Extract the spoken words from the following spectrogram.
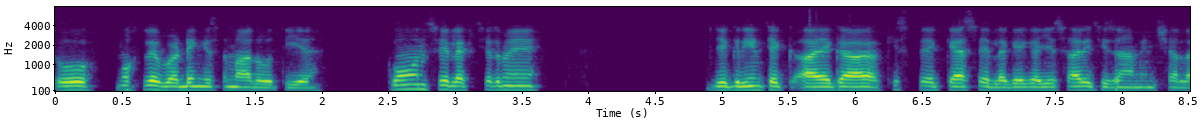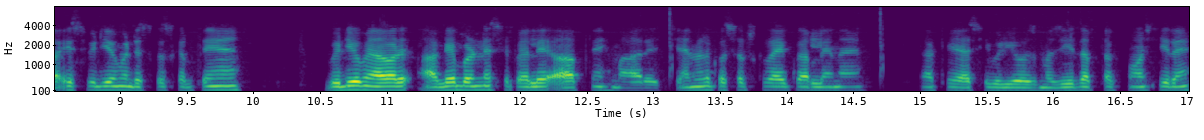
तो मुख्तलिफ़ वर्डिंग इस्तेमाल होती है। कौन से लेक्चर में ये ग्रीन टेक आएगा किस से कैसे लगेगा, ये सारी चीज़ें हम इंशाल्लाह इस वीडियो में डिस्कस करते हैं। वीडियो में आगे बढ़ने से पहले आपने हमारे चैनल को सब्सक्राइब कर लेना है, ताकि ऐसी वीडियोस मज़ीद अब तक पहुँचती रहें।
